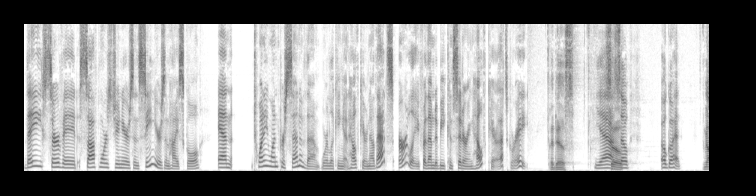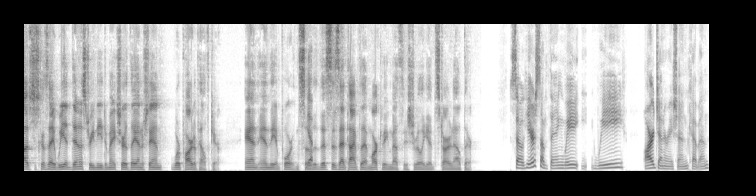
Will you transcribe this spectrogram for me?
They surveyed sophomores, juniors, and seniors in high school, and 21% of them were looking at healthcare. Now, that's early for them to be considering healthcare. That's great. It is. Yeah. So- So, oh, go ahead. No, I was just going to say, we in dentistry need to make sure that they understand we're part of healthcare and and the importance. So Yep. this is that time for that marketing message to really get started out there. So here's something we we our generation, Kevin,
